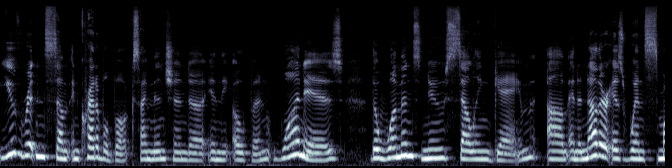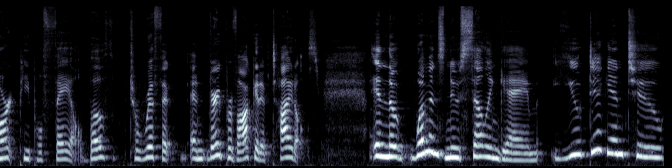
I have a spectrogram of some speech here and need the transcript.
You've written some incredible books I mentioned uh, in the open. One is The Woman's New Selling Game, um, and another is When Smart People Fail. Both terrific and very provocative titles. In The Woman's New Selling Game, you dig into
